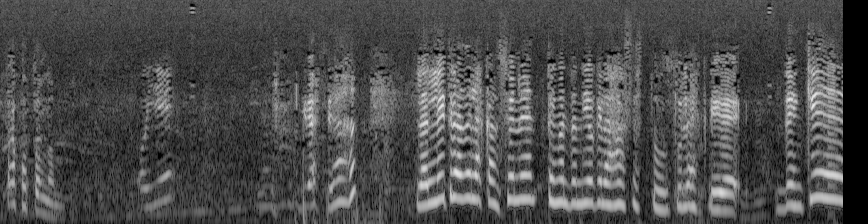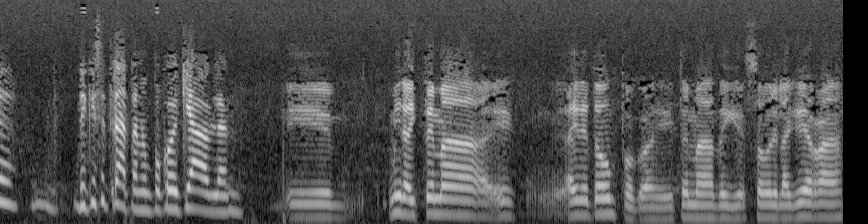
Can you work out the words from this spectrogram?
está justo el nombre. Oye, gracias. Las letras de las canciones tengo entendido que las haces tú, tú las escribes. ¿De en qué, de qué se tratan un poco, de qué hablan? Y mira, hay temas, eh, hay de todo un poco, hay temas de, sobre la guerra.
